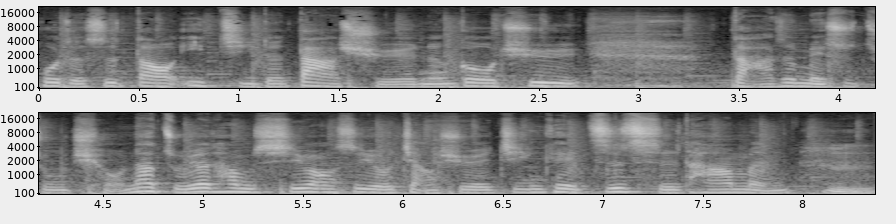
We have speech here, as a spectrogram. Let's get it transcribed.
或者是到一级的大学能够去打这美式足球。那主要他们希望是有奖学金可以支持他们，嗯，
